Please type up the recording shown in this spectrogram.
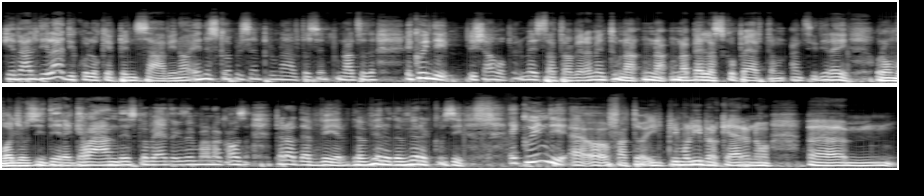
che va al di là di quello che pensavi, no? E ne scopri sempre un altro, sempre un altro. E quindi, diciamo, per me è stata veramente una, una, una bella scoperta, anzi direi, non voglio così dire grande scoperta, che sembra una cosa, però davvero, davvero, davvero è così. E quindi eh, ho fatto il primo libro che erano... Um,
